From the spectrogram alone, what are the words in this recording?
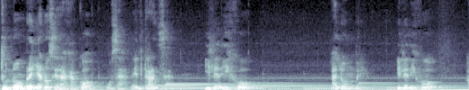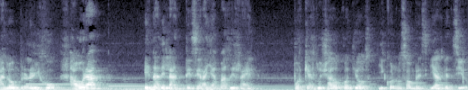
tu nombre ya no será Jacob, o sea, el tranza. Y le dijo al hombre, y le dijo al hombre, le dijo, ahora en adelante será llamado Israel, porque has luchado con Dios y con los hombres y has vencido.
